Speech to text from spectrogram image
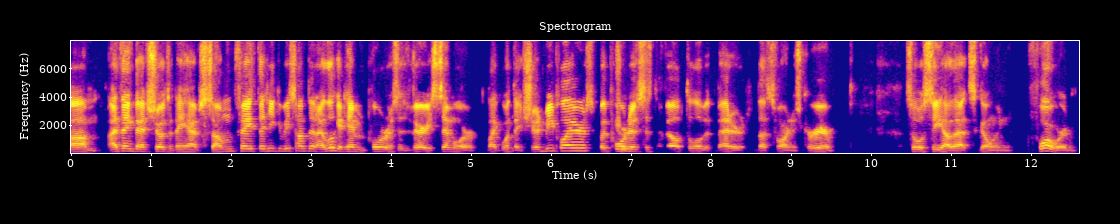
Um, I think that shows that they have some faith that he could be something. I look at him and Portis as very similar, like what they should be players, but Portis True. has developed a little bit better thus far in his career. So we'll see how that's going forward.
